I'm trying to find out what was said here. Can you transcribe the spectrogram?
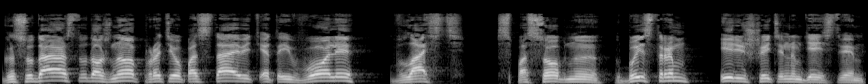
Государство должно противопоставить этой воле власть, способную к быстрым и решительным действиям.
